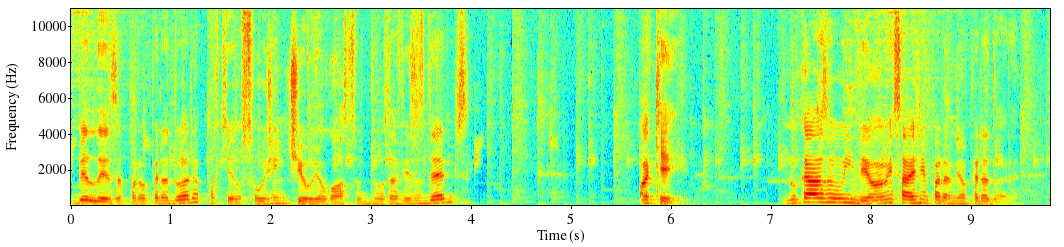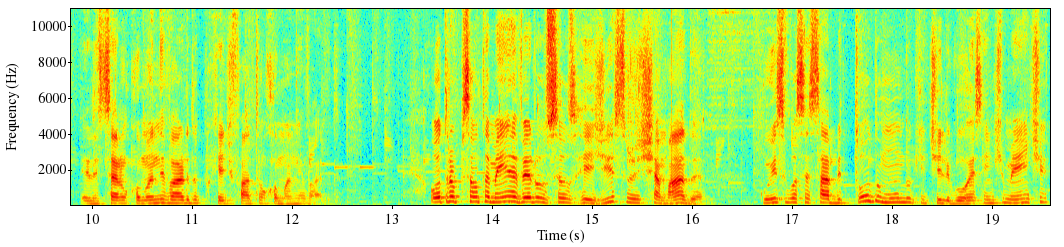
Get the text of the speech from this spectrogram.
beleza para a operadora, porque eu sou gentil e eu gosto dos avisos deles. Ok. No caso, enviei uma mensagem para a minha operadora. Eles disseram comando inválido porque de fato é um comando inválido. Outra opção também é ver os seus registros de chamada. Com isso você sabe todo mundo que te ligou recentemente,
